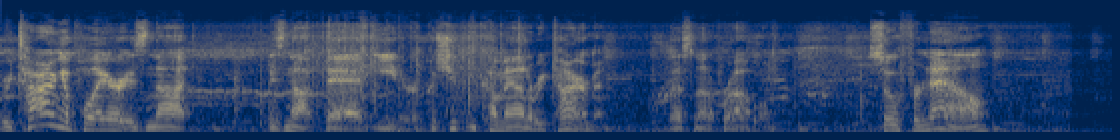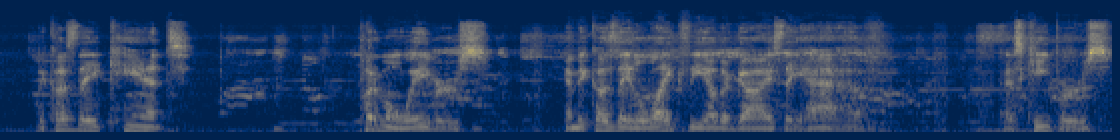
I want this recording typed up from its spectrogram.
Retiring a player is not is not bad either because you can come out of retirement. That's not a problem. So for now, because they can't put him on waivers, and because they like the other guys they have as keepers,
